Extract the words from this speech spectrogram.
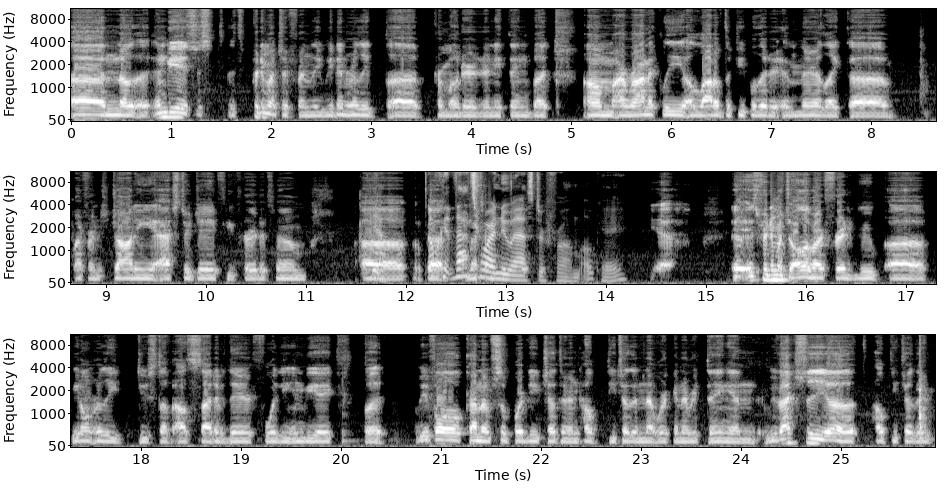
Uh, no, the NBA is just, it's pretty much a friendly. We didn't really uh, promote it or anything, but um, ironically, a lot of the people that are in there, like uh, my friends Johnny, Aster J, if you've heard of him. Uh, yeah. Okay, that's where I knew Aster from. Okay. Yeah. It's pretty much all of our friend group. Uh, we don't really do stuff outside of there for the NBA, but we've all kind of supported each other and helped each other network and everything, and we've actually uh, helped each other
